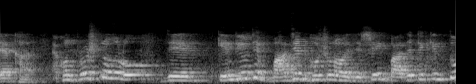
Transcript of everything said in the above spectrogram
দেখার। এখন প্রশ্ন হলো যে কেন্দ্রীয় যে বাজেট ঘোষণা হয়েছে, সেই বাজেটে কিন্তু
